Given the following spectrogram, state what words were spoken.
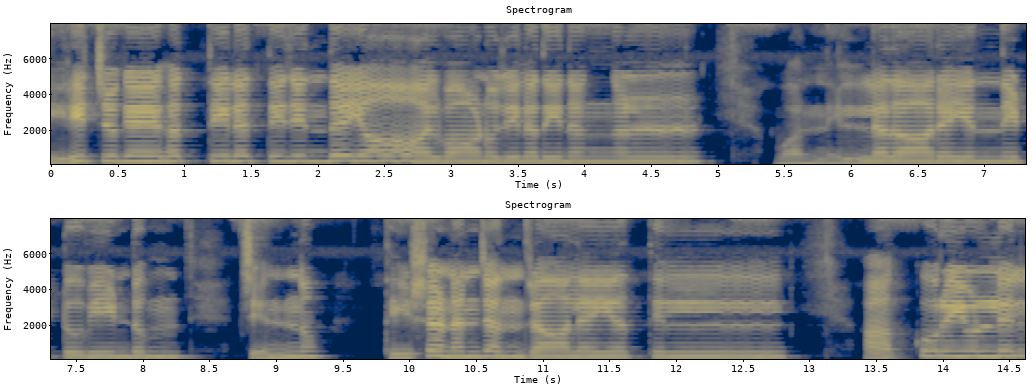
തിരിച്ചു ഗേഹത്തിലെത്തി ചിന്തയാൽ വാണു ചില ദിനങ്ങൾ. വന്നില്ലതാര എന്നിട്ടു വീണ്ടും ചെന്നു ധിഷണൻ ചന്ദ്രാലയത്തിൽ അക്കുറിയുള്ളിൽ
